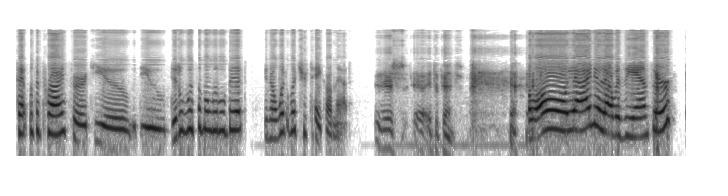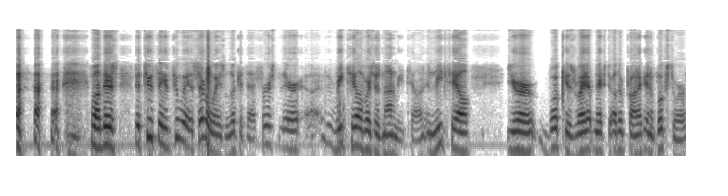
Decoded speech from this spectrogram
set with the price, or do you do you diddle with them a little bit? You know, what what's your take on that? There's, uh, it depends. oh, yeah, I knew that was the answer. well, there's the two things, two ways, several ways to look at that. First, there uh, retail versus non-retail. In retail, your book is right up next to other product in a bookstore.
